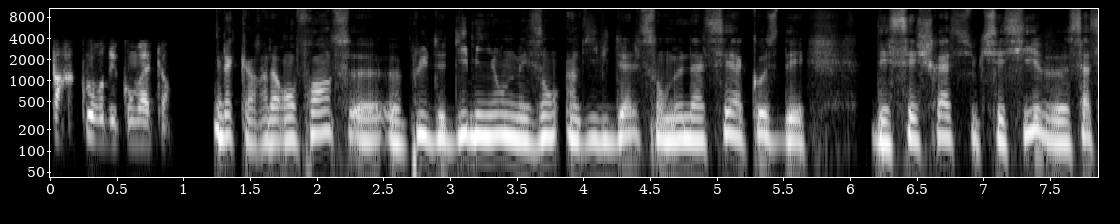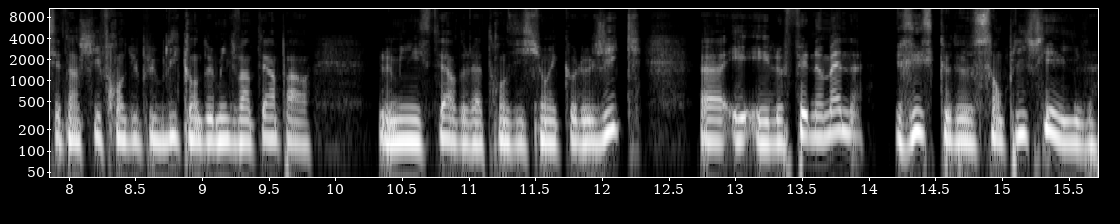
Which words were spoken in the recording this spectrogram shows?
parcours du combattant. D'accord. Alors en France, euh, euh, plus de 10 millions de maisons individuelles sont menacées à cause des, des sécheresses successives. Ça, c'est un chiffre rendu public en 2021 par le ministère de la Transition écologique. Euh, et, et le phénomène risque de s'amplifier, Yves.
